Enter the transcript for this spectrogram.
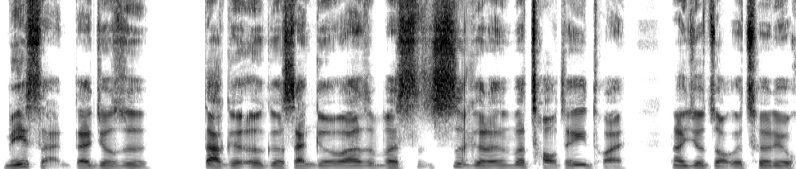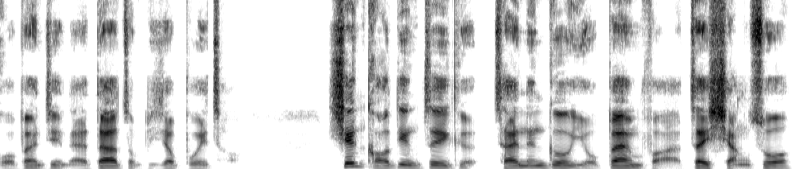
没散，但就是大哥、二哥、三哥啊，什么四四个人，什么吵成一团，那你就找个策略伙伴进来，大家总比较不会吵。先搞定这个，才能够有办法再想说，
